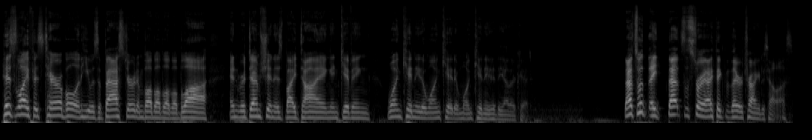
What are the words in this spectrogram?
his life is terrible and he was a bastard and blah blah blah blah blah. And redemption is by dying and giving one kidney to one kid and one kidney to the other kid. That's what they. That's the story I think that they were trying to tell us.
